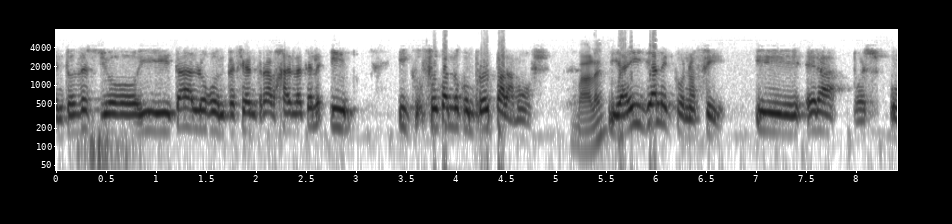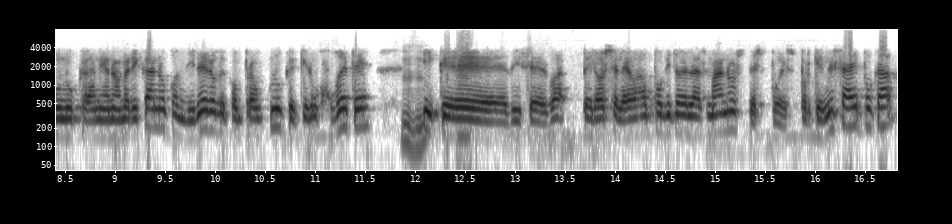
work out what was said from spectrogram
entonces yo y tal, luego empecé a trabajar en la tele y, y fue cuando compró el Palamos. Vale. Y ahí ya le conocí y era pues un ucraniano americano con dinero que compra un club que quiere un juguete y que dice pero se le va un poquito de las manos después porque en esa época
